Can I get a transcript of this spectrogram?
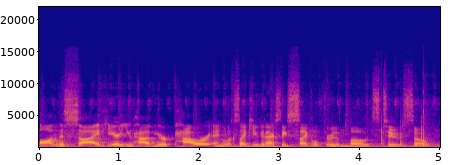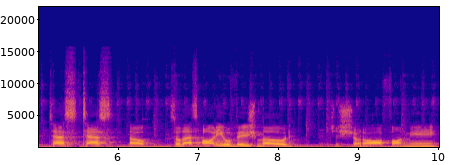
On the side here, you have your power and it looks like you can actually cycle through the modes too. So test, test. Oh, so that's audio vis mode. Just shut off on me.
